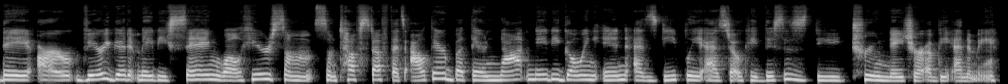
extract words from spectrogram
they are very good at maybe saying, well, here's some some tough stuff that's out there, but they're not maybe going in as deeply as to, okay, this is the true nature of the enemy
